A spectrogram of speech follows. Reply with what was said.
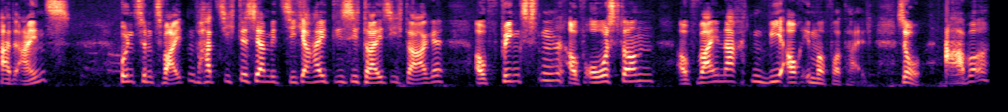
ad eins. Und zum Zweiten hat sich das ja mit Sicherheit diese 30 Tage auf Pfingsten, auf Ostern, auf Weihnachten, wie auch immer verteilt. So, aber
